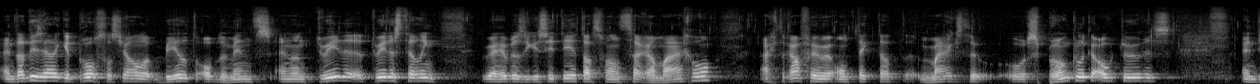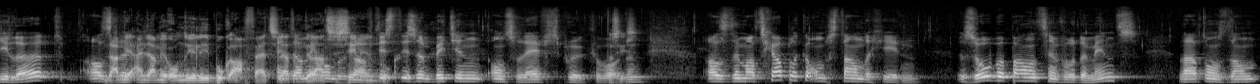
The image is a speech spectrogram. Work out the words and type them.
En dat is eigenlijk het pro-sociale beeld op de mens. En een tweede, tweede stelling, wij hebben ze geciteerd als van Saramago. Achteraf hebben we ontdekt dat Marx de oorspronkelijke auteur is. En die luidt... Als daarmee, en daarmee ronden jullie het boek af, hè? Het is letterlijk de laatste zin in het, het is, het is een beetje onze lijfspreuk geworden. Precies. Als de maatschappelijke omstandigheden zo bepalend zijn voor de mens, laat ons dan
